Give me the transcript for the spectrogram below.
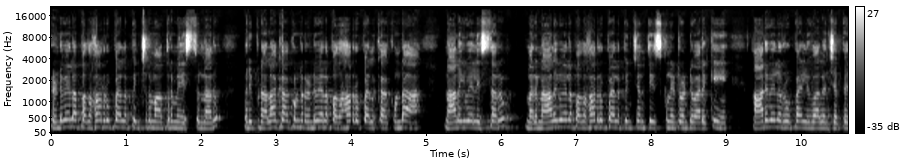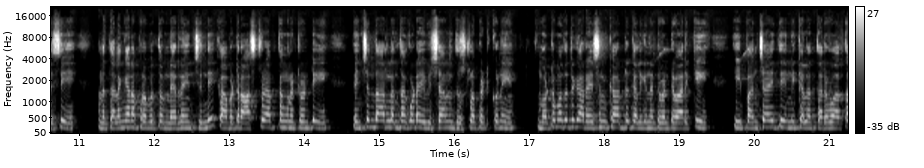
రెండు వేల పదహారు రూపాయల పింఛన్ మాత్రమే ఇస్తున్నారు. మరి ఇప్పుడు అలా కాకుండా రెండు వేల పదహారు రూపాయలు కాకుండా నాలుగు వేలు ఇస్తారు. మరి నాలుగు వేల పదహారు రూపాయల పింఛన్ తీసుకునేటువంటి వారికి ఆరు వేల రూపాయలు ఇవ్వాలని చెప్పేసి మన తెలంగాణ ప్రభుత్వం నిర్ణయించింది. కాబట్టి రాష్ట్ర వ్యాప్తంగా ఉన్నటువంటి పింఛన్దారులంతా కూడా ఈ విషయాలను దృష్టిలో పెట్టుకొని మొట్టమొదటిగా రేషన్ కార్డు కలిగినటువంటి వారికి ఈ పంచాయతీ ఎన్నికల తర్వాత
